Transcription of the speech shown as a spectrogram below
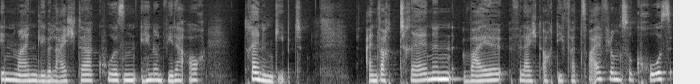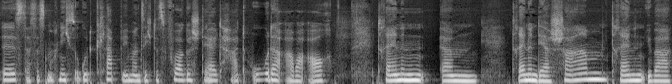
in meinen Liebe leichter Kursen hin und wieder auch Tränen gibt. Einfach Tränen, weil vielleicht auch die Verzweiflung so groß ist, dass es noch nicht so gut klappt, wie man sich das vorgestellt hat, oder aber auch Tränen, ähm, Tränen der Scham, Tränen über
